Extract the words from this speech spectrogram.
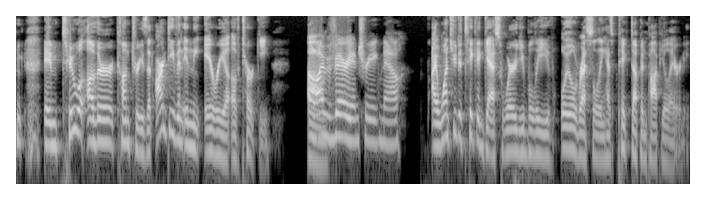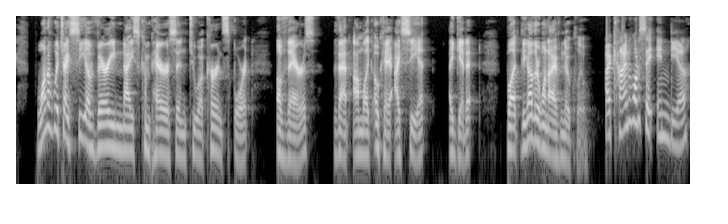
in two other countries that aren't even in the area of Turkey. Oh, Um, I'm very intrigued now. I want you to take a guess where you believe oil wrestling has picked up in popularity. One of which I see a very nice comparison to a current sport of theirs that I'm like, okay, I see it. I get it. But the other one I have no clue. I kind of want to say India,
